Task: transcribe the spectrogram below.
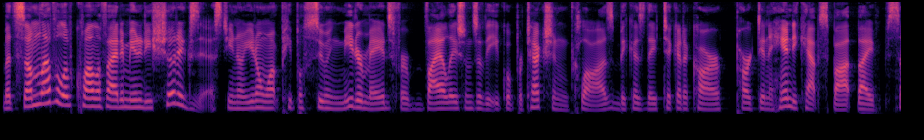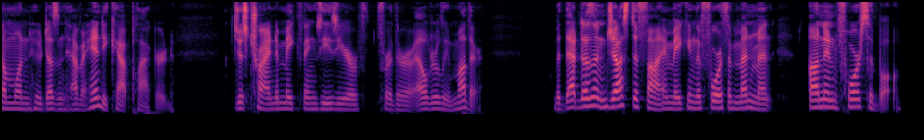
But some level of qualified immunity should exist. You know, you don't want people suing meter maids for violations of the Equal Protection Clause because they ticket a car parked in a handicap spot by someone who doesn't have a handicap placard, just trying to make things easier for their elderly mother. But that doesn't justify making the Fourth Amendment unenforceable.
